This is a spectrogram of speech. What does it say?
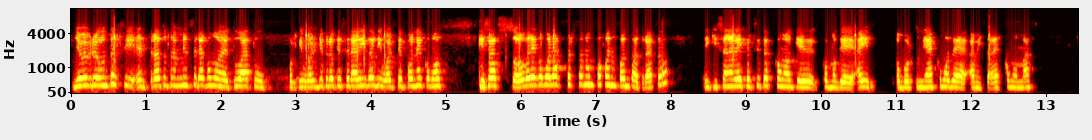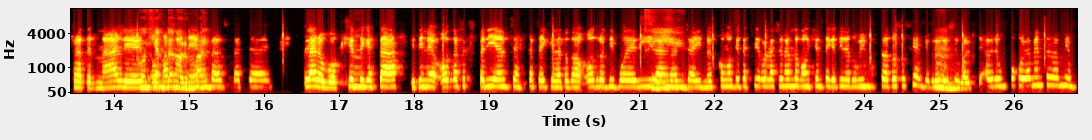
Yo me pregunto si el trato también será como de tú a tú, porque igual yo creo que será Idol, igual te pone como quizás sobre como las personas un poco en cuanto a trato, y quizás en el ejército es como que, como que hay oportunidades como de amistades como más fraternales Con gente normal. Claro, pues gente mm. que está, que tiene otras experiencias, ¿cachai? Que le ha tocado otro tipo de vida, ¿cachai? No es como que te estés relacionando con gente que tiene tu mismo trato social, yo creo que eso mm. igual te abre un poco la mente también.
